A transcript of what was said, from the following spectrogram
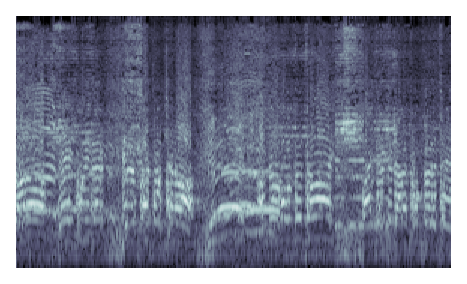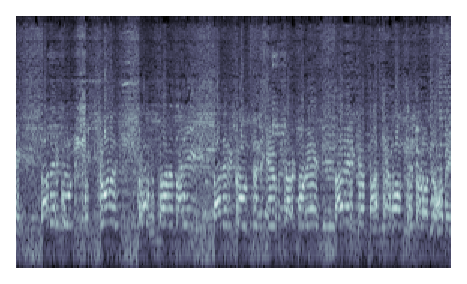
তারা এই খুনিদের গ্রেফতার করছে না আমরা বলতে চাই ভাইদেরকে যারা খুন করেছে তাদেরকে অতি শীঘ্রই খুব তাড়াতাড়ি তাদেরকে অত্যন্ত গ্রেফতার করে তাদেরকে পাশের মঞ্চে চলাতে হবে।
